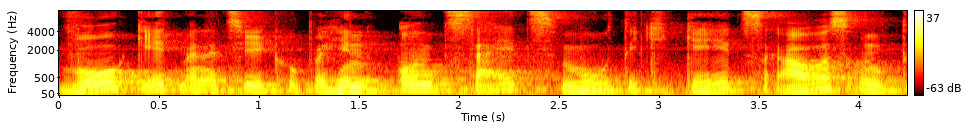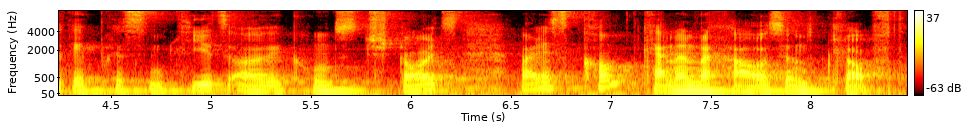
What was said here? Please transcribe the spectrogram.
wo geht meine Zielgruppe hin und seid mutig, geht's raus und repräsentiert eure Kunst stolz, weil es kommt keiner nach Hause und klopft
